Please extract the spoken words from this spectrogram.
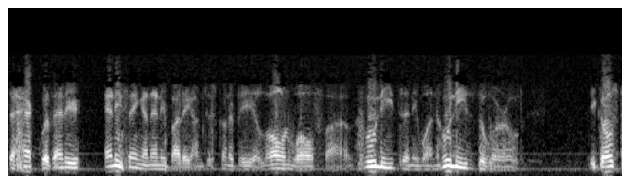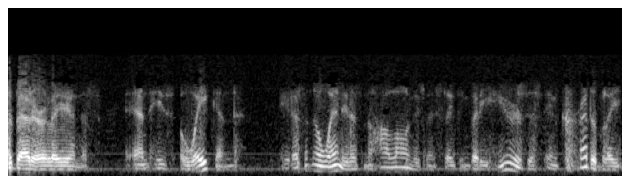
the heck with any anything and anybody. I'm just going to be a lone wolf. Uh, who needs anyone? Who needs the world? He goes to bed early, and this, and he's awakened. He doesn't know when. He doesn't know how long he's been sleeping, but he hears this incredibly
